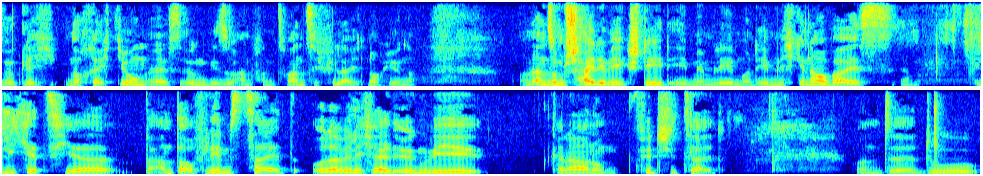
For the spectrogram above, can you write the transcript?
wirklich noch recht jung ist, irgendwie so Anfang 20 vielleicht noch jünger und an so einem Scheideweg steht eben im Leben und eben nicht genau weiß, will ich jetzt hier Beamter auf Lebenszeit oder will ich halt irgendwie, keine Ahnung, Fidschi-Zeit. Und äh, du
